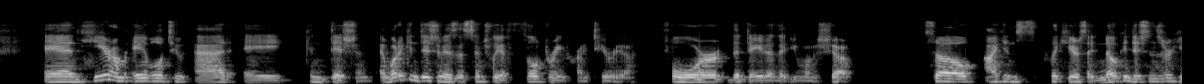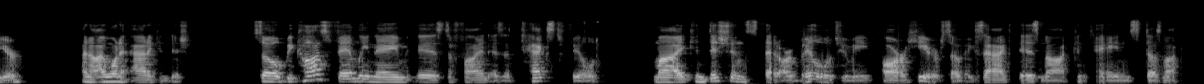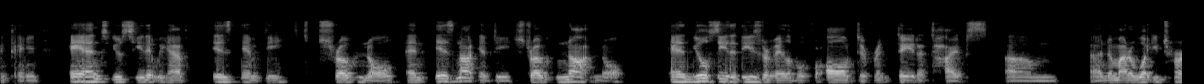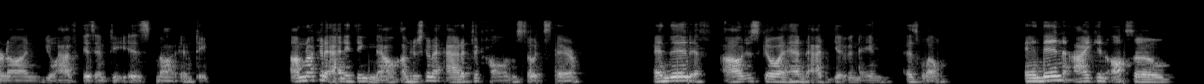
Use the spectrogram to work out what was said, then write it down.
And here I'm able to add a condition. And what a condition is essentially a filtering criteria for the data that you want to show. So I can click here, say no conditions are here, and I want to add a condition. So because family name is defined as a text field, my conditions that are available to me are here. So exact is not contains, does not contain, and you see that we have is empty, stroke null, and is not empty, stroke not null. And you'll see that these are available for all different data types. Um, uh, no matter what you turn on, you'll have is empty, is not empty. I'm not going to add anything now. I'm just going to add it to columns so it's there. And then if I'll just go ahead and add given name as well. And then I can also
